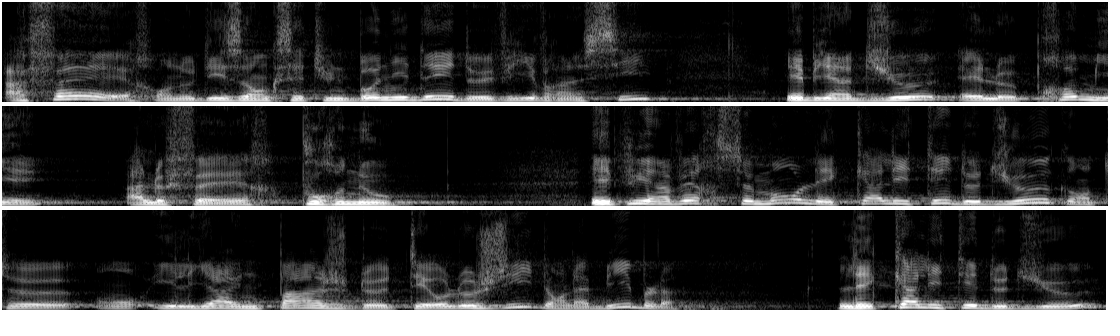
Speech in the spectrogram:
à faire en nous disant que c'est une bonne idée de vivre ainsi, eh bien Dieu est le premier à le faire pour nous. Et puis inversement, les qualités de Dieu, quand euh, il y a une page de théologie dans la Bible, les qualités de Dieu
